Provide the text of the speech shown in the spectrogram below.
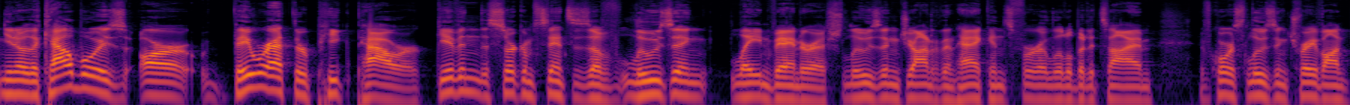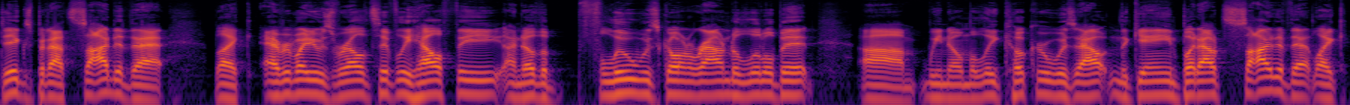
you know, the Cowboys are they were at their peak power given the circumstances of losing Leighton Vander Esch, losing Jonathan Hankins for a little bit of time, of course losing Trevon Diggs, but outside of that, like everybody was relatively healthy. I know the flu was going around a little bit. Um, we know Malik Hooker was out in the game, but outside of that, like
